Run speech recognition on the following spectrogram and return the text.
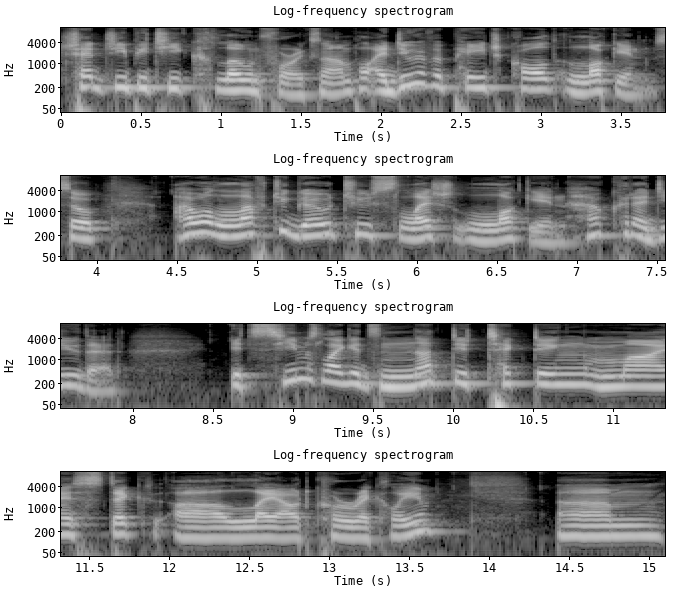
ChatGPT clone, for example, I do have a page called login. So I would love to go to slash login. How could I do that? It seems like it's not detecting my stack uh, layout correctly. Um,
